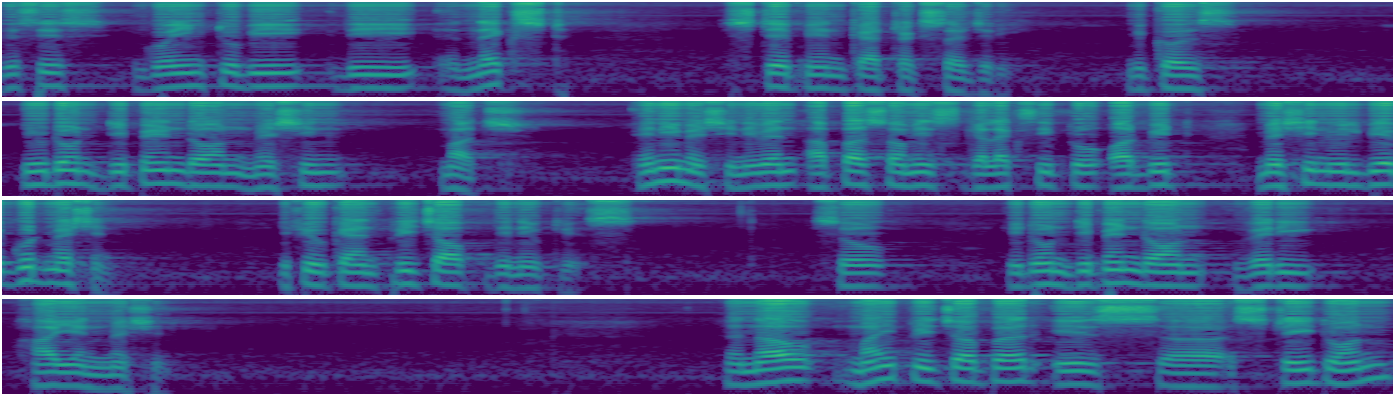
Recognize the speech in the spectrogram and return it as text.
this is going to be the next step in cataract surgery because you don't depend on machine much. Any machine, even Appasamy's Galaxy Pro Orbit machine will be a good machine if you can pre-chop the nucleus. So you don't depend on very high-end machine. And now my pre-chopper is uh, straight on.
